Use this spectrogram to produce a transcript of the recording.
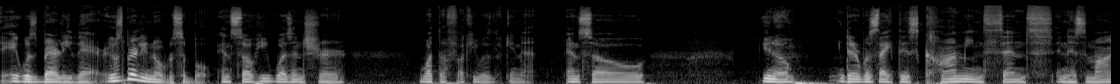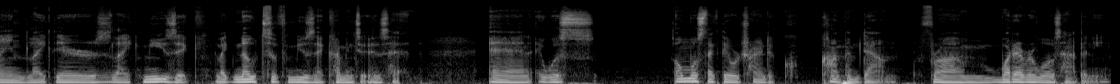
it was barely there. It was barely noticeable, and so he wasn't sure what the fuck he was looking at. And so, you know, there was like this calming sense in his mind like there's like music like notes of music coming to his head and it was almost like they were trying to calm him down from whatever was happening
